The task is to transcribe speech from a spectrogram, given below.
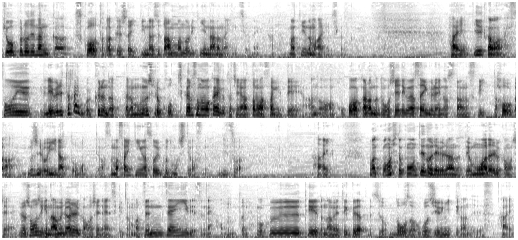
競プロでなんかスコアを高くしたいっていうのは、ちょっとあんま乗り気にならないんですよね。はい、まあ、っていうのもあるんですけど。はい。っていうか、まあ、そういうレベル高い子が来るんだったら、もうむしろこっちからその若い子たちに頭を下げて、あの、ここわからんので教えてくださいぐらいのスタンスで行った方が、むしろいいなと思ってます。まあ、最近はそういうこともしてますね、実は。はい。まあ、この人この程度のレベルなんだって思われるかもしれない。正直舐められるかもしれないですけど、まあ、全然いいですね、本当に。僕程度舐めてくれたんですよどうぞご自由にって感じです。はい。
